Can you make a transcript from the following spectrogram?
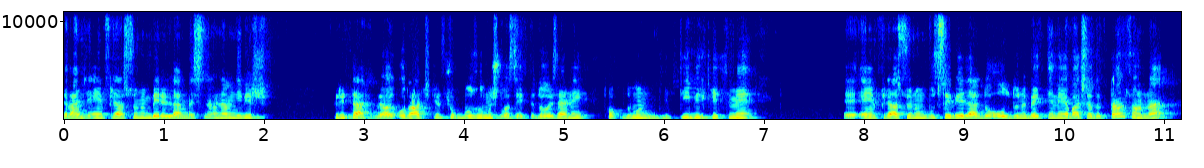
de bence enflasyonun belirlenmesinin önemli bir kriter ve o da açıkçası çok bozulmuş vaziyette. Dolayısıyla hani toplumun ciddi bir kesimi e, enflasyonun bu seviyelerde olduğunu beklemeye başladıktan sonra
